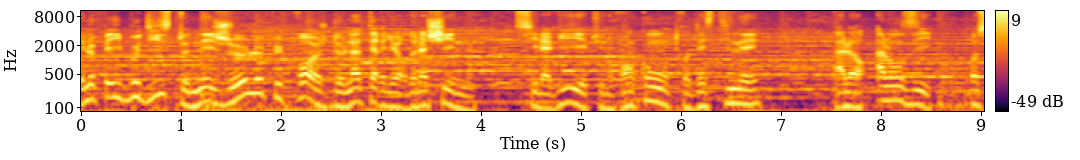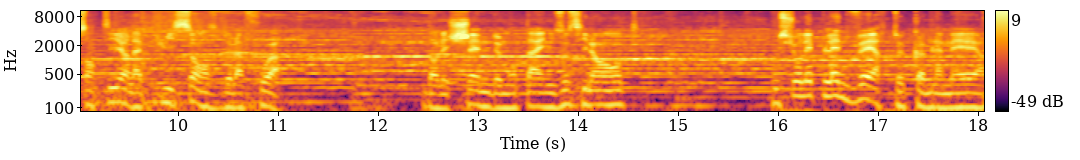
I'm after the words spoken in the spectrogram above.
est le pays bouddhiste neigeux le plus proche de l'intérieur de la Chine. Si la vie est une rencontre destinée, alors allons-y ressentir la puissance de la foi. Dans les chaînes de montagnes oscillantes, ou sur les plaines vertes comme la mer,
